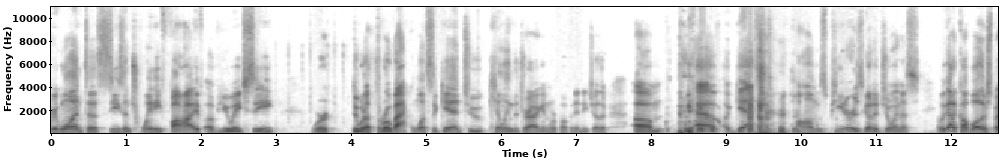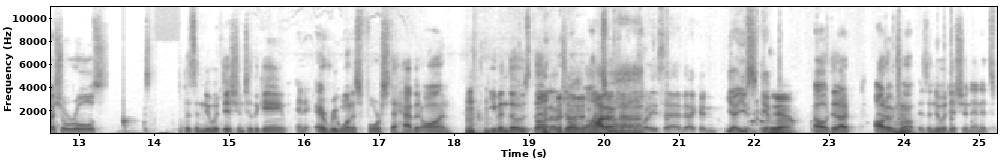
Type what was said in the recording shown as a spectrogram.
everyone to season 25 of UHC. We're doing a throwback once again to Killing the Dragon. We're bumping into each other. Um, we have a guest. Palms Peter is going to join us, and we got a couple other special rules. Is a new addition to the game, and everyone is forced to have it on, even those that Auto don't jump. want Auto to. jump is what he said. I couldn't. Yeah, you skip. Yeah. Oh, did I? Auto Mm-hmm. jump is a new addition, and it's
